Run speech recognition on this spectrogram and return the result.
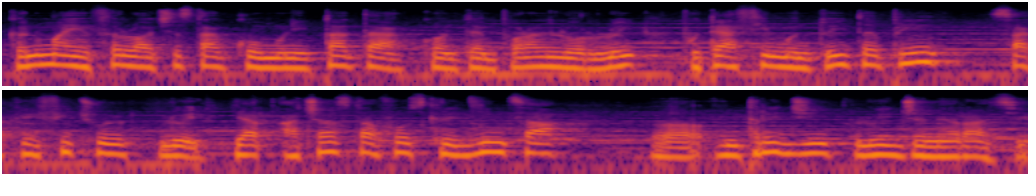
că numai în felul acesta comunitatea contemporanilor lui putea fi mântuită prin sacrificiul lui. Iar aceasta a fost credința uh, întregii lui generații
